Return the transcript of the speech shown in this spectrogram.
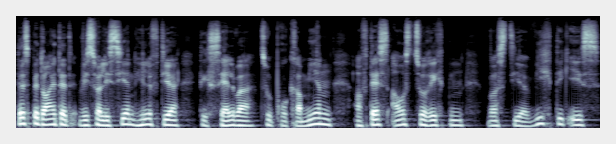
Das bedeutet, visualisieren hilft dir, dich selber zu programmieren, auf das auszurichten, was dir wichtig ist,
